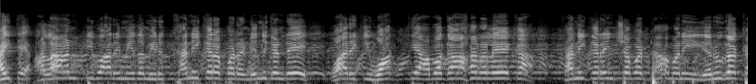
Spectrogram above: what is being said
అయితే అలాంటి వారి మీద మీరు కనికరపడండి. ఎందుకంటే వారికి వాక్య అవగాహన లేక కనికరించబడ్డామని ఎరుగక.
